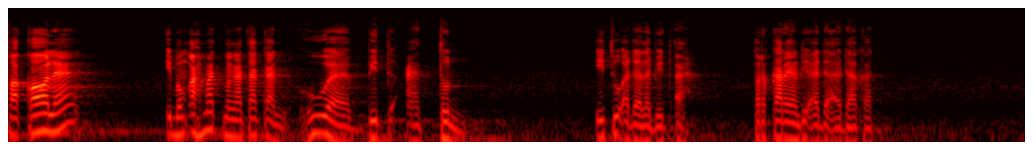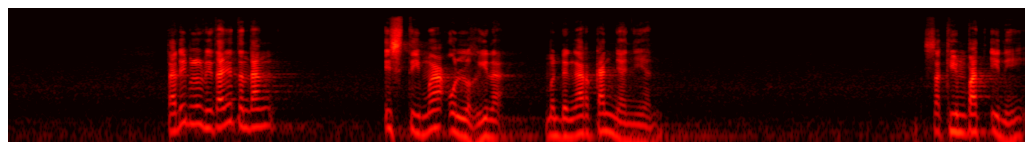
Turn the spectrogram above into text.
Faqala Imam Ahmad mengatakan huwa bid'atun. Itu adalah bid'ah. Perkara yang diada-adakan. Tadi belum ditanya tentang istima'ul ghina, mendengarkan nyanyian. Sekimpat ini,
